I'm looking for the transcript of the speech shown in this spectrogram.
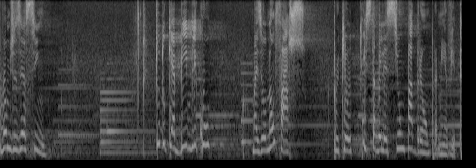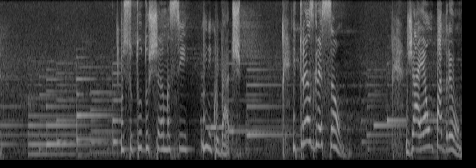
vamos dizer assim, tudo que é bíblico, mas eu não faço, porque eu estabeleci um padrão para a minha vida. Isso tudo chama-se iniquidade. E transgressão já é um padrão.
